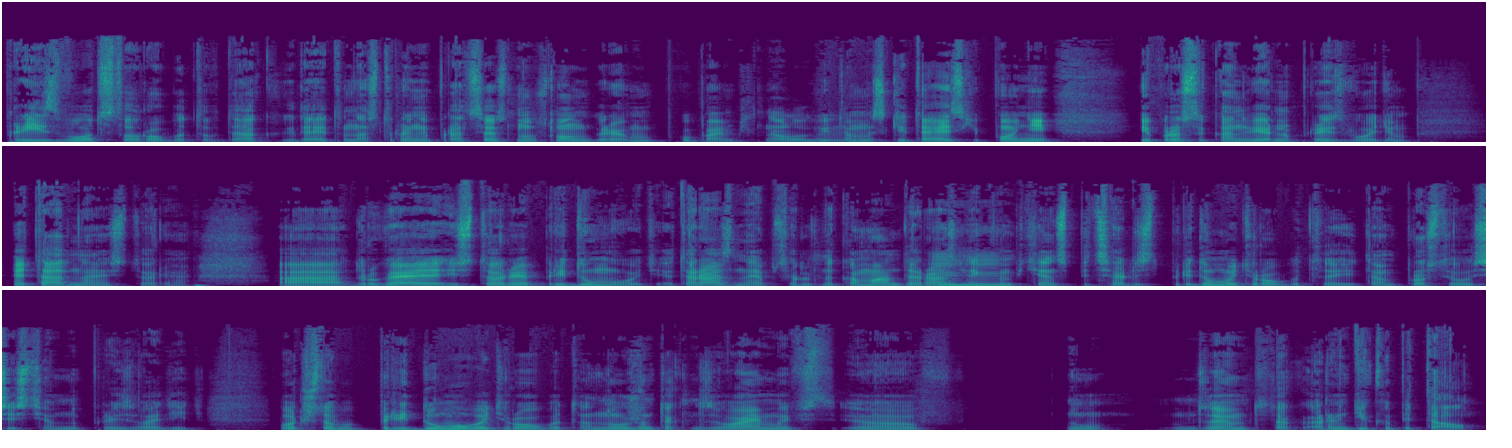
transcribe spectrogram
производства роботов, да, когда это настроенный процесс. Ну, условно говоря, мы покупаем технологию там Мгм. из Китая, из Японии и просто конвейерно производим. Это одна история. А другая история придумывать. Это разные абсолютно команды, разные Мгм. компетентные специалисты. Придумать робота и там просто его системно производить. Вот чтобы придумывать робота, нужен так называемый, э, ну, назовем это так, R&D капитал.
